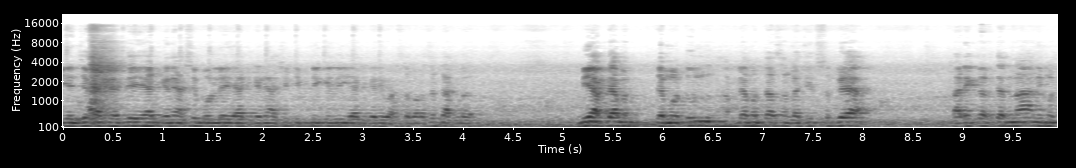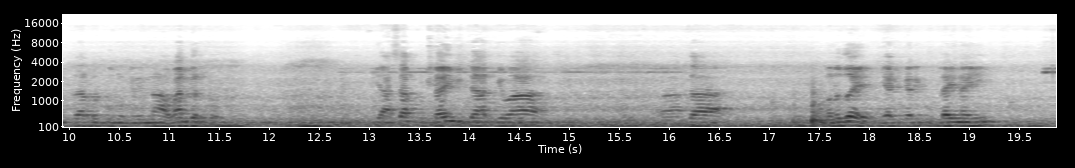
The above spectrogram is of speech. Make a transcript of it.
की यांचे कार्यकर्ते या ठिकाणी असे बोलले या ठिकाणी अशी टिप्पणी केली या ठिकाणी व्हॉट्सअपवर असं टाकलं. मी आपल्या माध्यमातून आपल्या मतदारसंघातील सगळ्या कार्यकर्त्यांना आणि मतदार बंधूंना आवाहन करतो की असा कुठलाही विचार किंवा असा मनोदय या ठिकाणी कुठलाही नाही.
